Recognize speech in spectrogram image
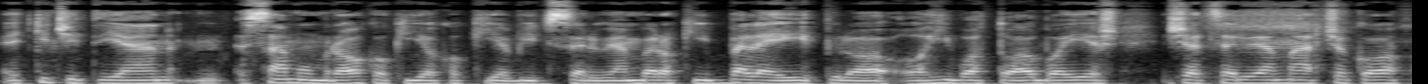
egy kicsit ilyen számomra akaki Akakijevics-szerű ember, aki beleépül a, a hivatalba, és, és egyszerűen már csak a,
